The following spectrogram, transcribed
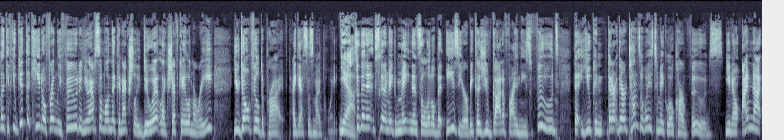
like if you get the keto friendly food and you have someone that can actually do it, like Chef Kayla Marie, you don't feel deprived, I guess is my point. Yeah. So then it's going to make maintenance a little bit easier because you've got to find these foods that you can that are there are tons of ways to make low carb foods. You know, I'm not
